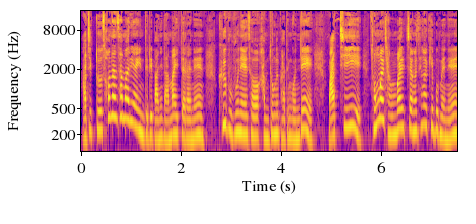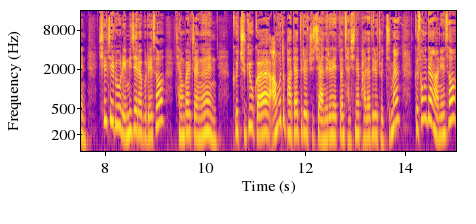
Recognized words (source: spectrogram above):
아직도 선한 사마리아인들이 많이 남아있다라는 그 부분에서 감동을 받은 건데 마치 정말 장발장을 생각해 보면은 실제로 레미제라블에서 장발장은 그 주교가 아무도 받아들여 주지 않으려 했던 자신을 받아들여 줬지만 그 성당 안에서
